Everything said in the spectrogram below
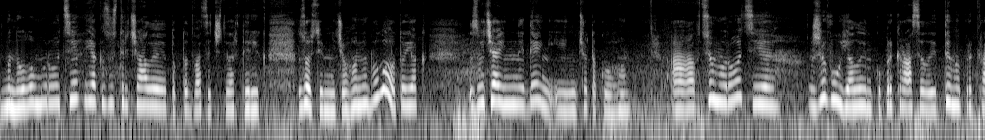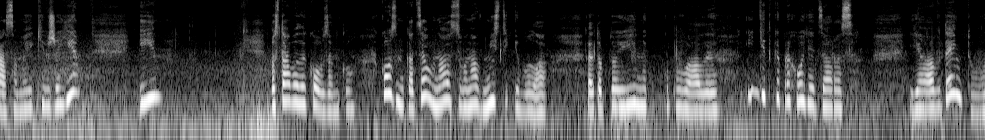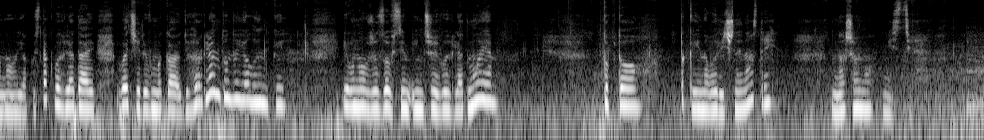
в минулому році, як зустрічали, тобто 24 рік, зовсім нічого не було, то як звичайний день і нічого такого. А в цьому році живу ялинку прикрасили тими прикрасами, які вже є, і поставили ковзанку. Ковзанка це у нас вона в місті і була. Е, Тобто її не купували. І дітки приходять зараз. Я в день, то воно якось так виглядає. Ввечері вмикають гірлянду на ялинки, і воно вже зовсім інший вигляд має. Тобто такий новорічний настрій в нашому місті.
